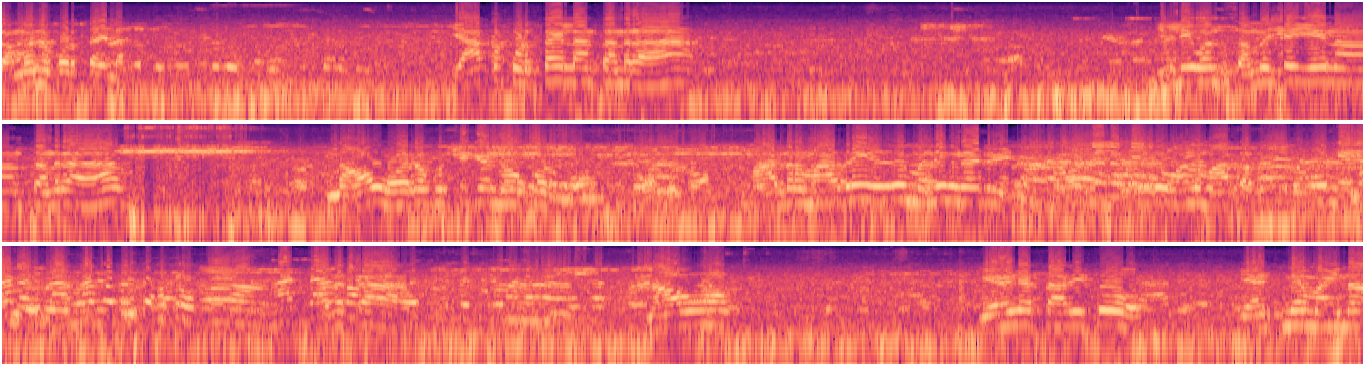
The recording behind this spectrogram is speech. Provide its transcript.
ಗಮನ ಕೊಡ್ತಾ ಇಲ್ಲ. ಯಾಕೆ ಕೊಡ್ತಾ ಇಲ್ಲ ಅಂತಂದ್ರ ಇಲ್ಲಿ ಒಂದು ಸಮಸ್ಯೆ ಏನ ಅಂತಂದ್ರ ನಾವು ಹೊರ ಗುತ್ತಿಗೆಂದು ಹೋಗ್ಬಾರ್ದು. ಮಾಡ್ರ ಮಾಡ್ರಿ ಇದ್ರೆ ಮನೆಗೆ ನಡ್ರಿ. ಒಂದು ಮಾತು ಅದಕ್ಕ ನಾವು ಏಳನೇ ತಾರೀಕು ಎಂಟನೇ ಮಹಿನಾ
